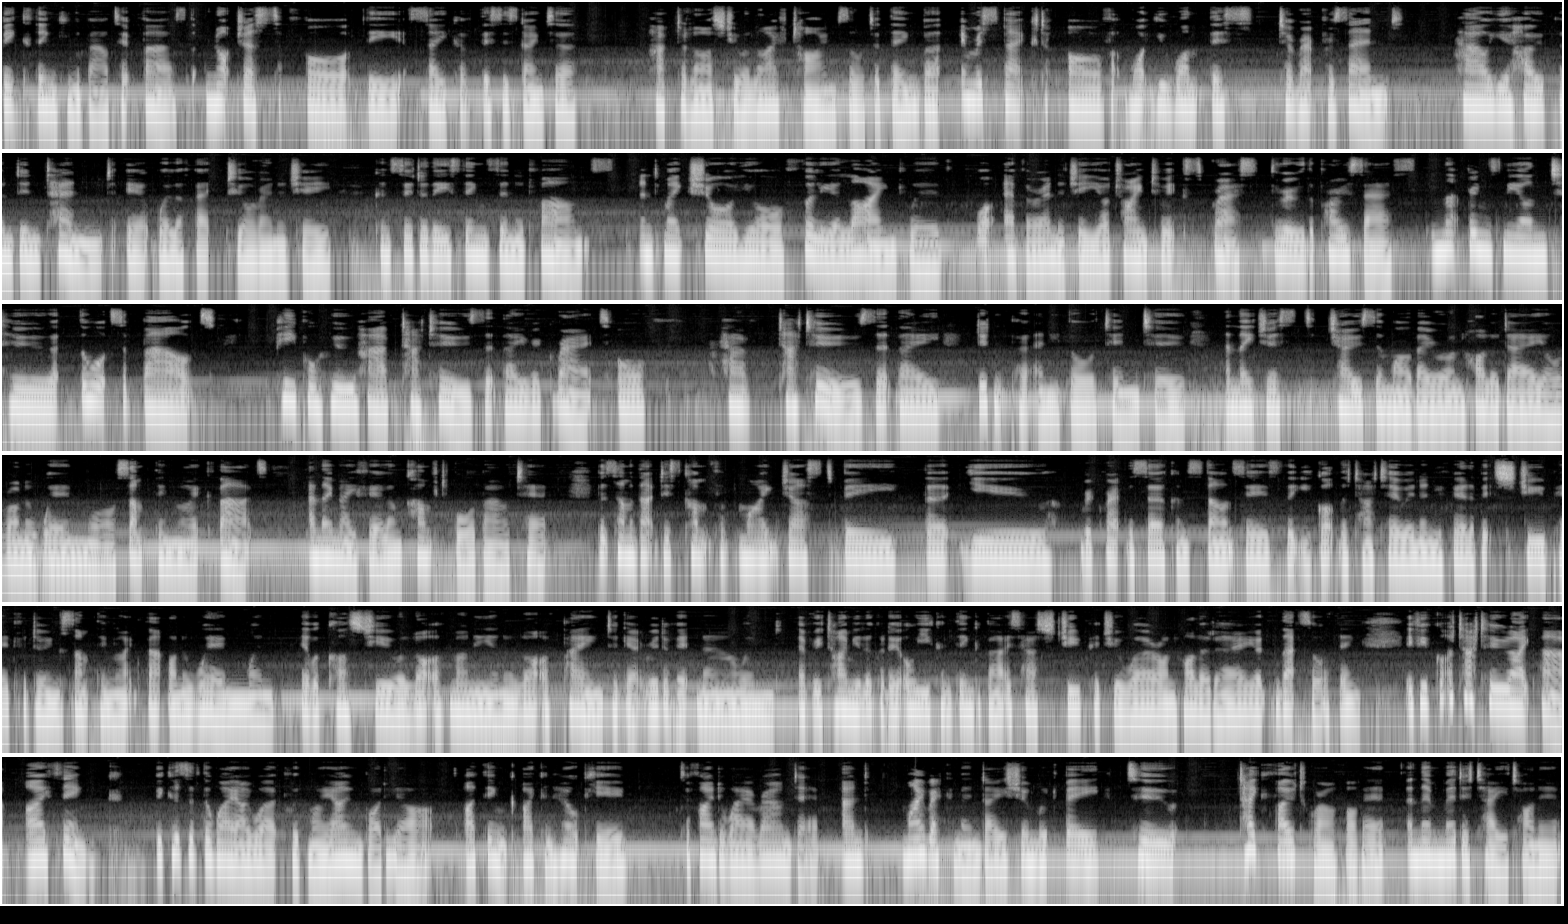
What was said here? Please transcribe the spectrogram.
big thinking about it first, not just for the sake of this is going to have to last you a lifetime sort of thing, but in respect of what you want this to represent, how you hope and intend it will affect your energy consider these things in advance and make sure you're fully aligned with whatever energy you're trying to express through the process. And that brings me on to thoughts about people who have tattoos that they regret or have tattoos that they didn't put any thought into and they just chose them while they were on holiday or on a whim or something like that. And they may feel uncomfortable about it. But some of that discomfort might just be that you regret the circumstances that you got the tattoo in and you feel a bit stupid for doing something like that on a whim when it would cost you a lot of money and a lot of pain to get rid of it now. And every time you look at it all you can think about is how stupid you were on holiday and that sort of thing. If you've got a tattoo like that i think because of the way i worked with my own body art i think i can help you to find a way around it. And my recommendation would be to take a photograph of it and then meditate on it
